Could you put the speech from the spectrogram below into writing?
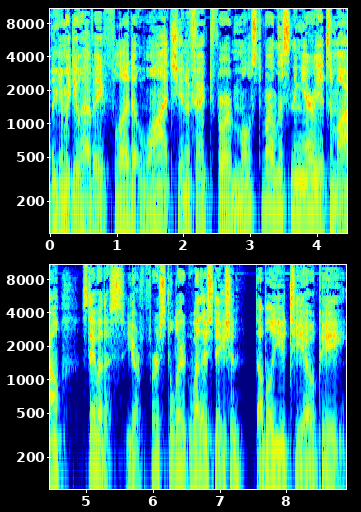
Again, we do have a flood watch in effect for most of our listening area tomorrow. Stay with us. Your First Alert Weather Station, WTOP.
